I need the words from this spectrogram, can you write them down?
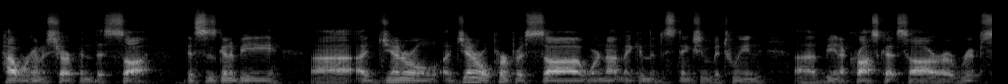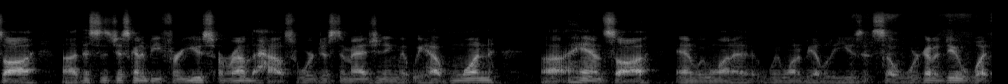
how we're going to sharpen this saw. This is going to be uh, a general a general purpose saw. We're not making the distinction between uh, being a crosscut saw or a rip saw. Uh, this is just going to be for use around the house. We're just imagining that we have one uh, hand saw and we want to we want to be able to use it. So we're going to do what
